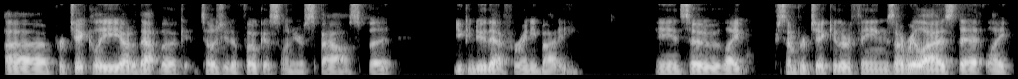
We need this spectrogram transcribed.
uh, particularly out of that book, it tells you to focus on your spouse, but you can do that for anybody. And so, like some particular things, I realized that like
